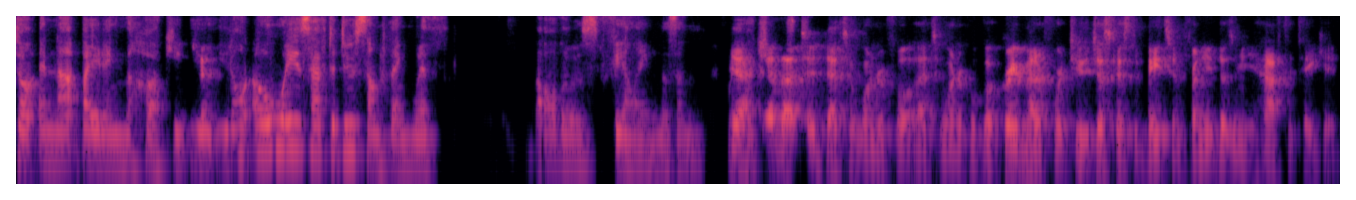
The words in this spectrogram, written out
don't and not biting the hook. You you yeah. you don't always have to do something with all those feelings and yeah, yeah, that's a that's a wonderful that's a wonderful book. Great metaphor too. Just because the bait's in front of you doesn't mean you have to take it.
